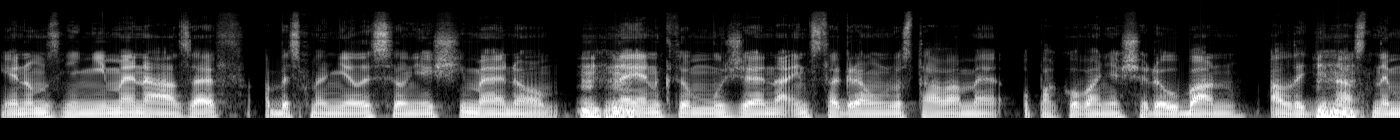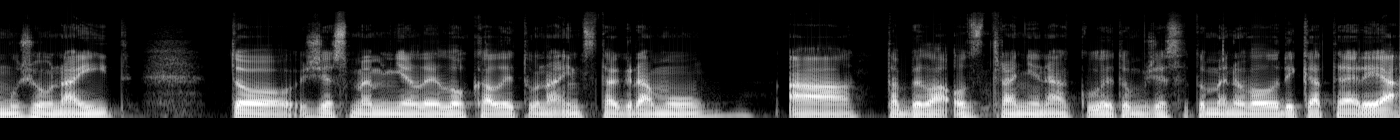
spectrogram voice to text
jenom změníme název, aby jsme měli silnější jméno, mm-hmm. nejen k tomu, že na Instagramu dostáváme opakovaně shadowban a lidi mm-hmm. nás nemůžou najít, to, že jsme měli lokalitu na Instagramu a ta byla odstraněna kvůli tomu, že se to jmenovalo Dikateria,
